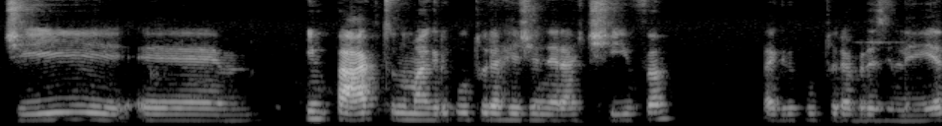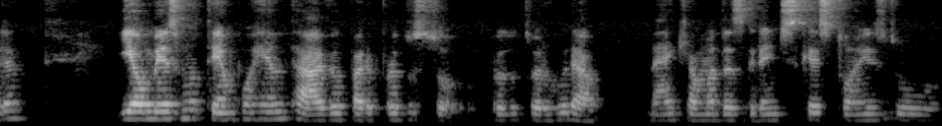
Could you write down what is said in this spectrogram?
de é, impacto numa agricultura regenerativa, da agricultura brasileira e ao mesmo tempo rentável para o produtor, o produtor rural, né? Que é uma das grandes questões do,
